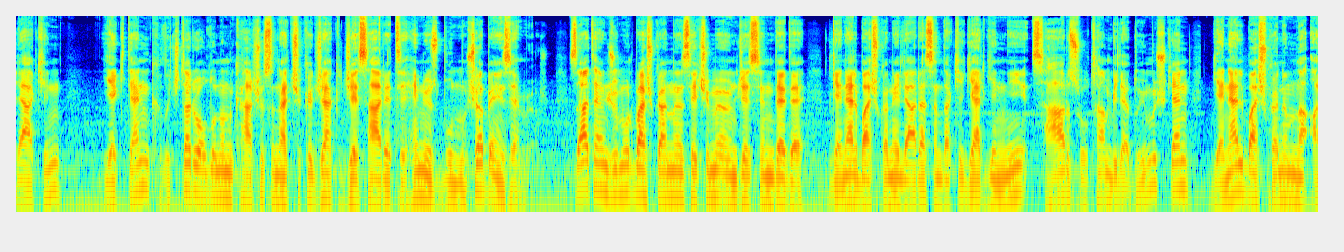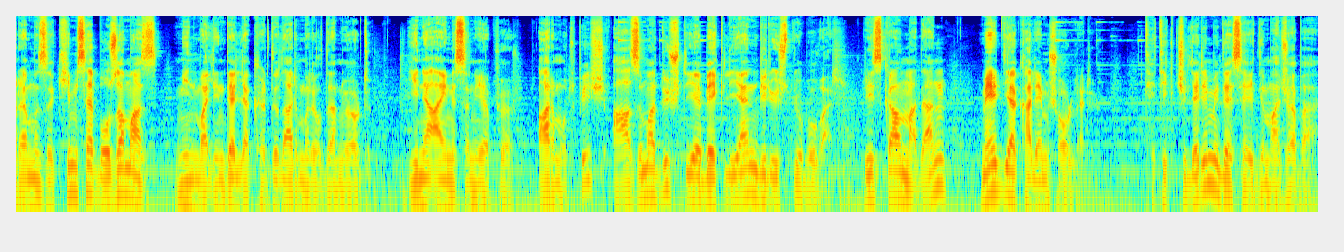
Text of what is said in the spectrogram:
Lakin yekten Kılıçdaroğlu'nun karşısına çıkacak cesareti henüz bulmuşa benzemiyor. Zaten Cumhurbaşkanlığı seçimi öncesinde de genel başkanı ile arasındaki gerginliği Sağır Sultan bile duymuşken genel başkanımla aramızı kimse bozamaz minvalinde lakırdılar mırıldanıyordu. Yine aynısını yapıyor. Armut piş ağzıma düş diye bekleyen bir üslubu var. Risk almadan medya kalemşorları. Tetikçileri mi deseydim acaba?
